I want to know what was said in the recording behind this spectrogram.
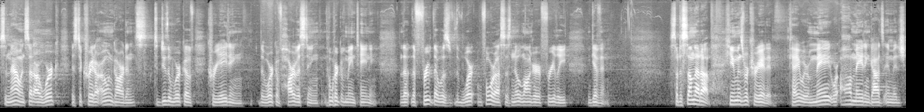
So now instead, our work is to create our own gardens, to do the work of creating, the work of harvesting, the work of maintaining. The, the fruit that was for us is no longer freely given. So to sum that up, humans were created. Okay, we were made, we're all made in God's image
